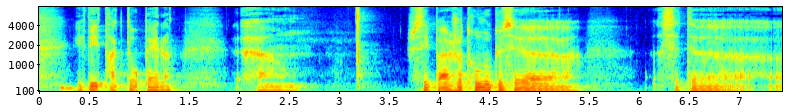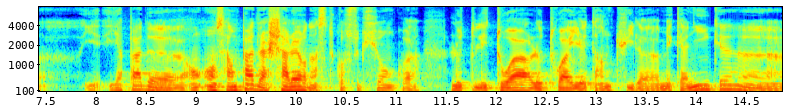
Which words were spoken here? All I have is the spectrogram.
et des tractopelles. Euh, je sais pas, je trouve que c'est... euh, cette, euh, il y a pas de, on, on sent pas de la chaleur dans cette construction quoi. Le, les toits, le toit il est en tuiles mécaniques. euh,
